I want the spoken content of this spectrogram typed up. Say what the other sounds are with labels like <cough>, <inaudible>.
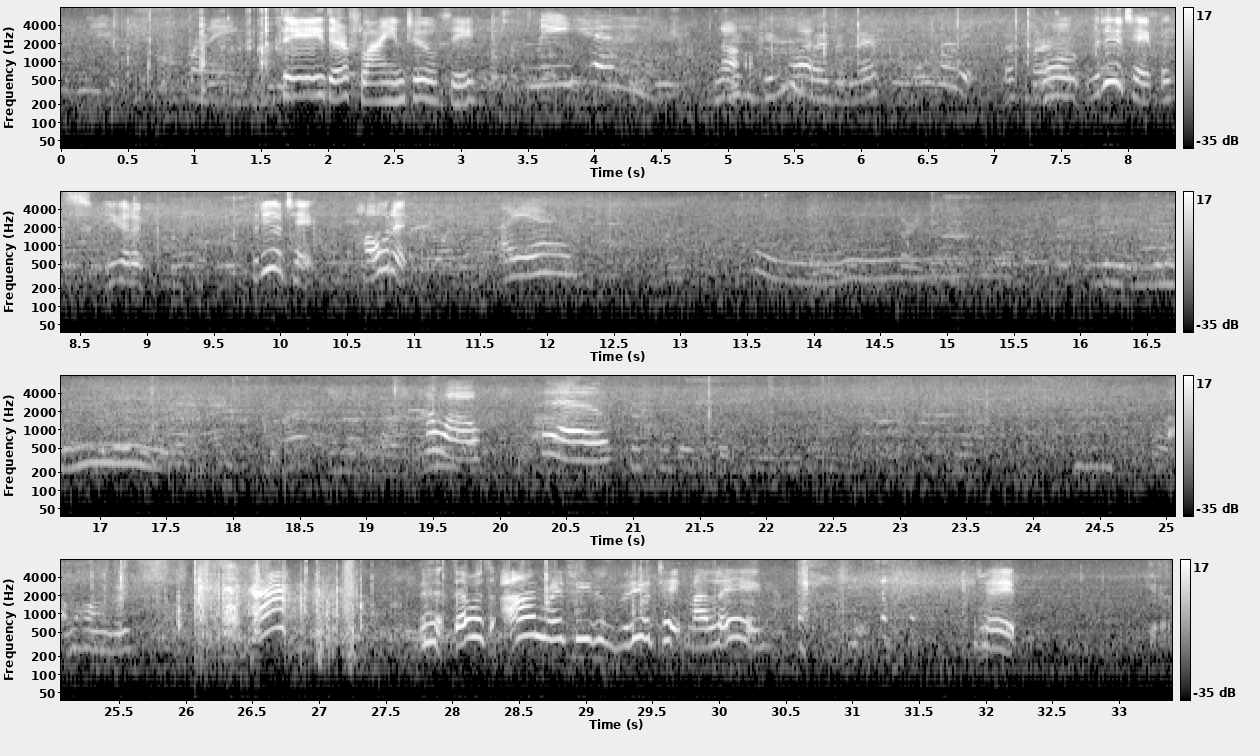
Running. See, they're flying too. See? Me and No. What? Well, videotape. It's you gotta videotape. Hold it. I am. Hello. Hello. I'm hungry. Ah! <laughs> That was on, Reggie. You just videotaped my leg. <laughs> Tape.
